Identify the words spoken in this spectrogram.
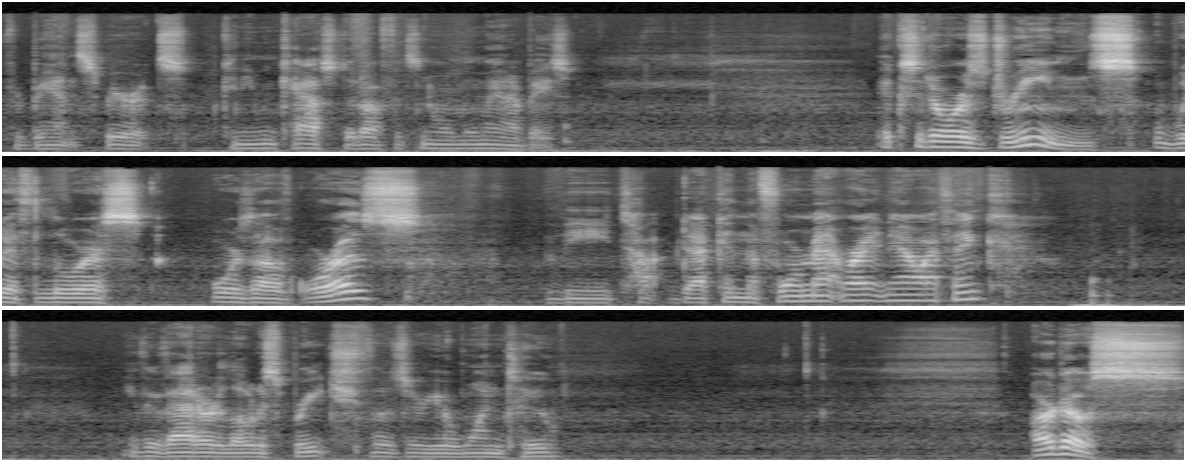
for Bant Spirits. Can even cast it off its normal mana base. Ixidor's Dreams with Lurrus Orzhov Auras the top deck in the format right now, I think. Either that or Lotus Breach. Those are your 1-2. Ardos.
